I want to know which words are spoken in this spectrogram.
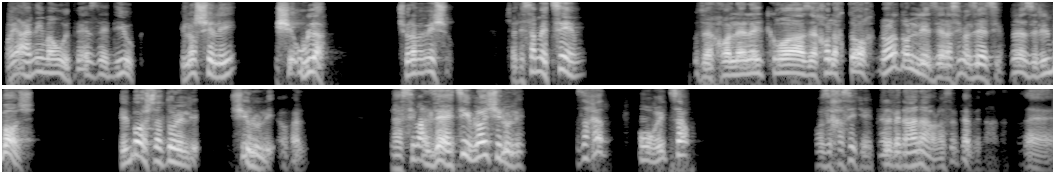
הוא היה עני מהות, ואיזה דיוק. היא לא שלי, היא שאולה. שאולה ממישהו. כשאני שם עצים, זה יכול לקרוע, זה יכול לחתוך, לא נתנו לי את זה, לשים על זה עצים, נתנו לי את זה ללבוש. ללבוש נתנו לי, השאילו לי, אבל לשים על זה עצים, לא השאילו לי. אז לכן, הוא הוריד, שם. אבל זה חסיד שמתפלל ונענה, הוא לא עושה מתפלל ונענה. זה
